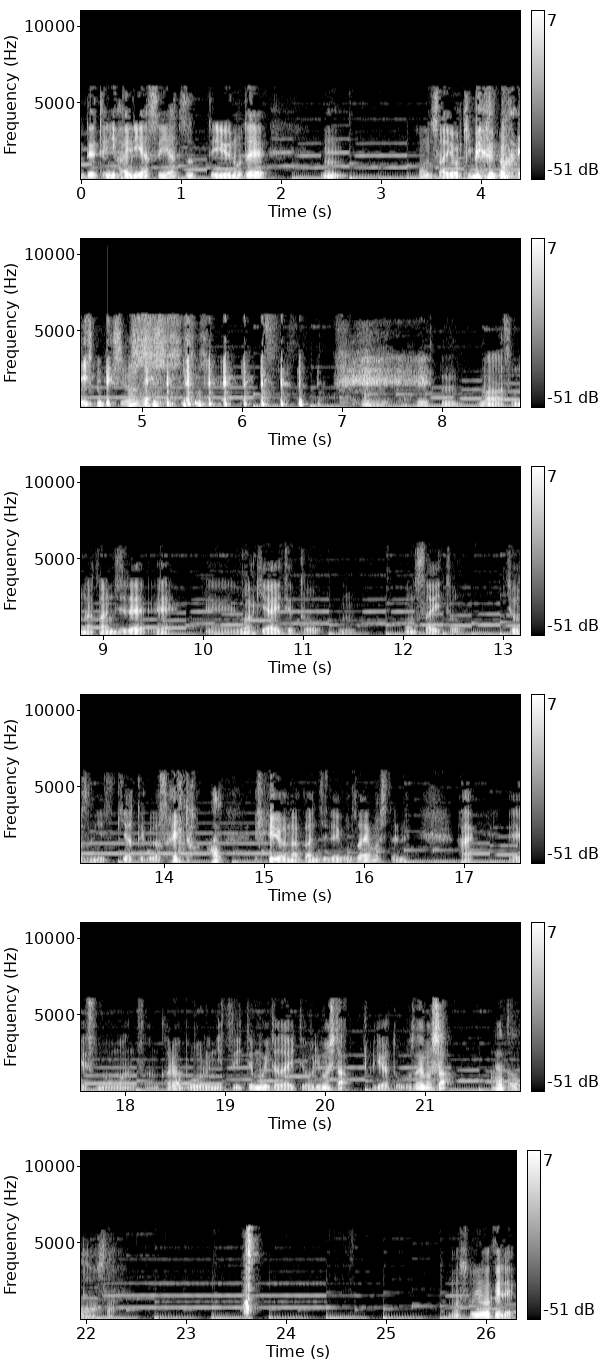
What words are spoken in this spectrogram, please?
ルで手に入りやすいやつっていうので、うん、本妻を決めるのがいいんでしょうね。うん、まあ、そんな感じで、ええー浮気相手と、うん、本妻と上手に付き合ってくださいと。はい。いうような感じでございましてね。はい。えー、スノーマンさんからボールについてもいただいておりました。ありがとうございました。ありがとうございました。まあ、そういうわけで、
